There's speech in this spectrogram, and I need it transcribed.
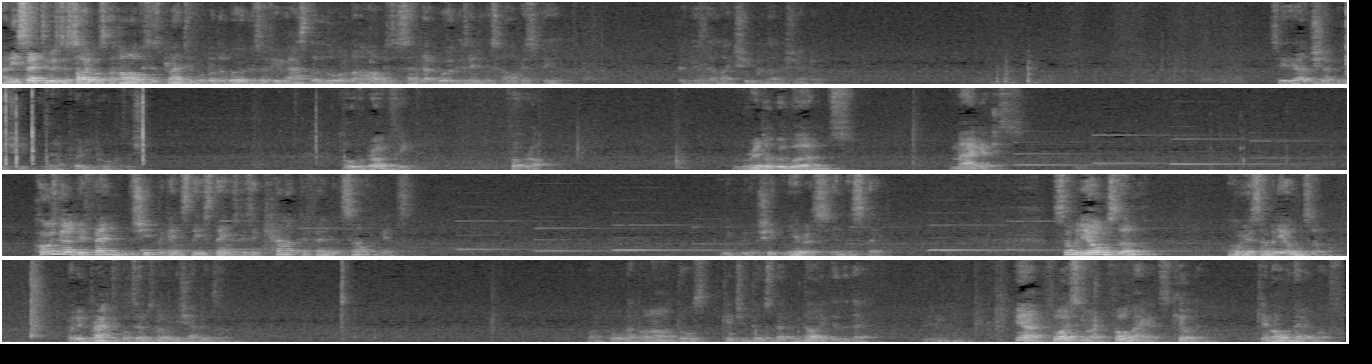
And he said to his disciples, The harvest is plentiful, but the workers are few. Ask the Lord of the harvest to send out workers into his harvest field because they're like sheep without a shepherd. See, the unshepherded sheep is in a pretty poor position. Overgrown feet, foot rot, riddled with worms, maggots. Who's going to defend the sheep against these things? Because it cannot defend itself against them. We- We've got sheep near us in this state. Somebody owns them. Oh yes, somebody owns them. But in practical terms, nobody shepherds them. Called up on our doors, kitchen doorstep and died the other day. Yeah, fly strike, full of maggots, killed it. Came home and there it was.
